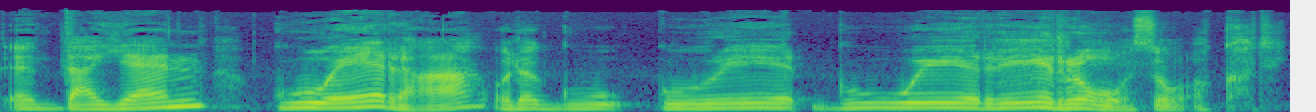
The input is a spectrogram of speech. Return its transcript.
äh, Diane Guerra oder Gu, Guer, Guerrero. So, oh Gott. Ich,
